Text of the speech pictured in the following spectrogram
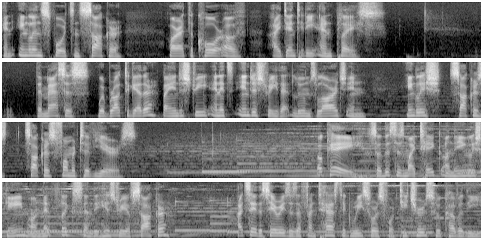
and England's sports and soccer are at the core of identity and place. The masses were brought together by industry, and it's industry that looms large in English soccer's, soccer's formative years. Okay, so this is my take on the English game on Netflix and the history of soccer. I'd say the series is a fantastic resource for teachers who cover the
